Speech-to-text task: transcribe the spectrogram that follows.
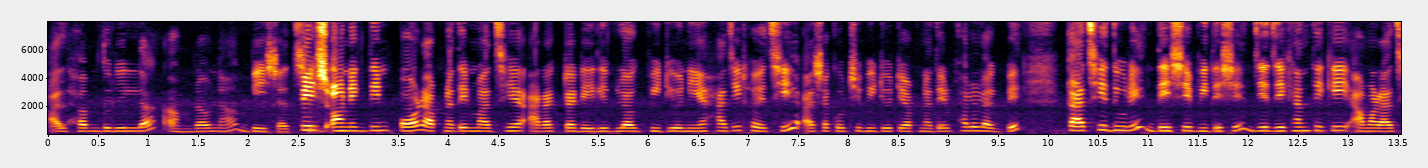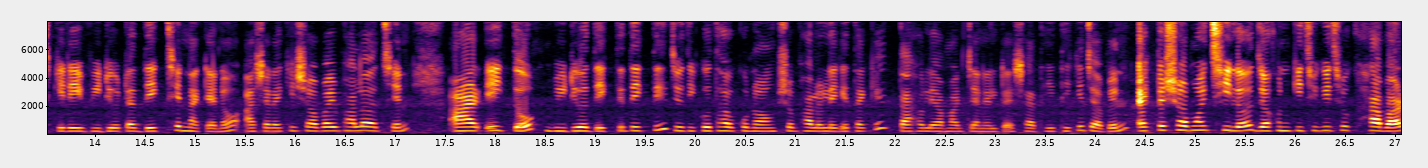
আলহামদুলিল্লাহ, আমরাও না, বেশ আছি। বেশ অনেক দিন পর আপনাদের মাঝে আর একটা ডেইলি ব্লগ ভিডিও নিয়ে হাজির হয়েছি। আশা করছি ভিডিওটি আপনাদের ভালো লাগবে। কাছে দূরে, দেশে বিদেশে, যে যেখান থেকেই আমার আজকের এই ভিডিওটা দেখছেন না কেন, আশা রাখি সবাই ভালো আছেন। আর এই তো ভিডিও দেখতে দেখতে যদি কোথাও কোনো অংশ ভালো লেগে থাকে, তাহলে আমার চ্যানেলটার সাথেই থেকে যাবেন। একটা সময় ছিল যখন কিছু কিছু খাবার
